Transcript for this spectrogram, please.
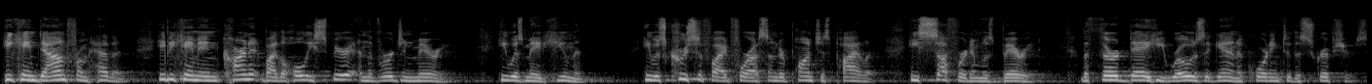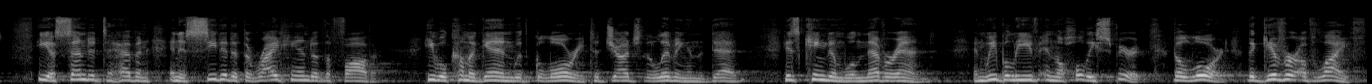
He came down from heaven he became incarnate by the Holy Spirit and the Virgin Mary. He was made human. He was crucified for us under Pontius Pilate. He suffered and was buried. The third day he rose again according to the Scriptures. He ascended to heaven and is seated at the right hand of the Father. He will come again with glory to judge the living and the dead. His kingdom will never end. And we believe in the Holy Spirit, the Lord, the giver of life.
